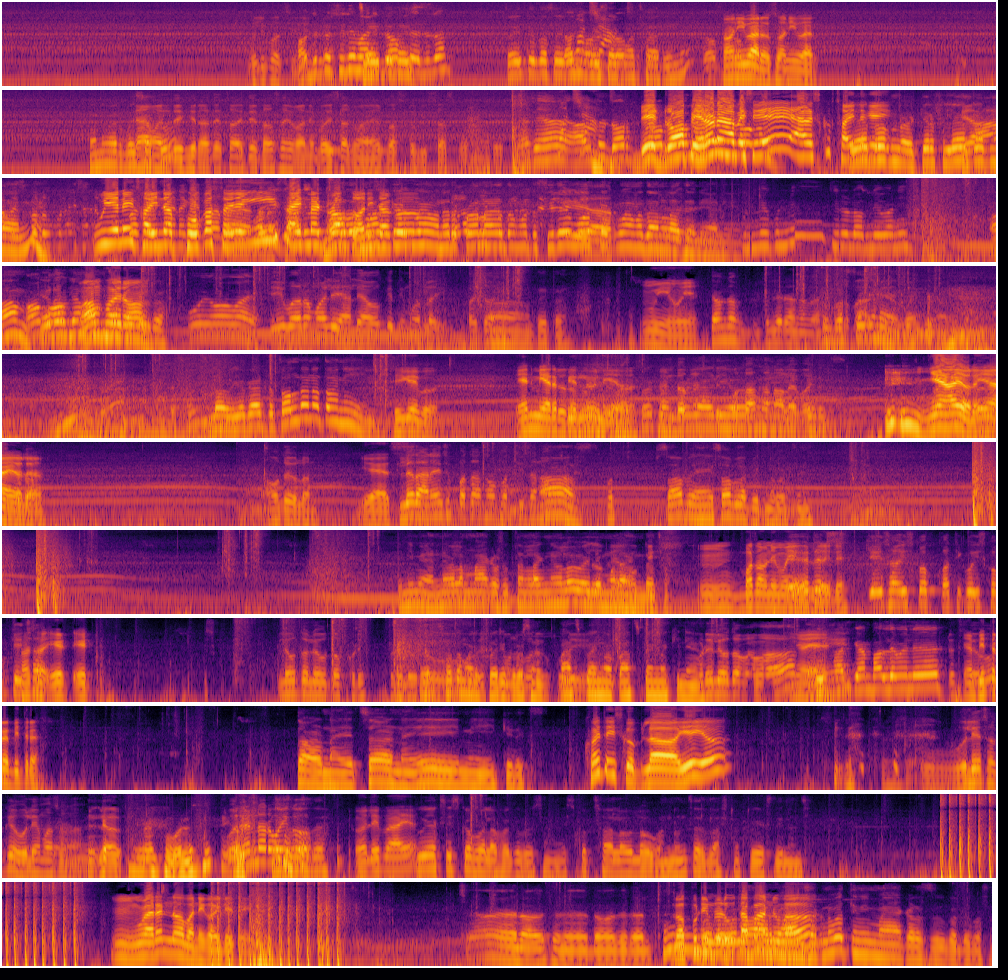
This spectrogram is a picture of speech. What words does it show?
भोलि पर्सि हजुरको सिधै चैते वैशाखमा. छ अरे नि शनिबार हो शनिबार शनिबार त्यहाँ मैले वैशाख देखिरहेको थिएँ चैते दसैँ पनि वैशाखमा है कसको विश्वास गर्नु रे यहाँ. ड्रप हेर न आवेश ए आवेशको के ड्रप नहान्ने छैन, उयो नै छैन फोकस छैन यी। साइडमा ड्रप कुवा भनेर कल आयो त म त सिधै ए मकै यार। कुवामा जानु लाग्थ्यो नि अनि। कुन्ने कुन्नेतिर लग्ने भने अम फोएर अम। तपाईँको। ओइ ओ भाइ। त्यही भएर मैले यहाँ ल्याएको कि तिमीहरूलाई। खै त? अँ, त्यही त। यहाँ ऊ यहाँ जाम जाम खेलिरहनु भाइ। त्यो बस्छ कि नै। ल यो गाडी त चल्दैन त नि ठिकै भयो। एनमी आएर पिर्नु नि हो। भयो। यहाँ आयो होला यहाँ आयो होला। आउँदै होला नि। यस लिएर हाने चाहिँ पचासमा पच्चिसजना सब यहीँ सबलाई पिट्नुपर्छ यहीँ। तिमीले हान्ने बेला माको सुत्न लाग्ने होला हौ, अहिले मलाई हान्दा छ। उम्, बचाउने म अहिले। केही छ स्कोप कतिको स्कोप केही छ एट एट। ल्याउ त ल्याउ त फुडी फुडी ल्याउ त्यो छ त मैले फोरी ब्रोसँग पाँच कोइनमा पाँच कोइनमा किने फुडी ल्याउ त बाबा। यहाँ, ए, यहाँ। फाइभ क्याम्प फाल्दै मैले। यहाँ भित्र भित्र। चढ्न ए चढ्न ए मी किड्स खोइ त स्कोप ल यही हो। होले छ के होले मसँग? ल। भोलि रेन्डर वहीको? होले पो आयो टु एक्स स्कोप होला फोके ब्रोसँग स्कोप छ लौ लौ भन्नुहुन्छ लास्टमा टु एक्स दिनुहुन्छ। उम्, उहाँ र नि नभनेको अहिले चाहिँ। ल पुटिम रोड उता पो हान्नुभयो सक्नुभयो तिमी सु गर्दै बस।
